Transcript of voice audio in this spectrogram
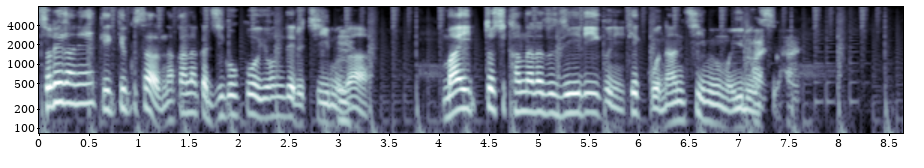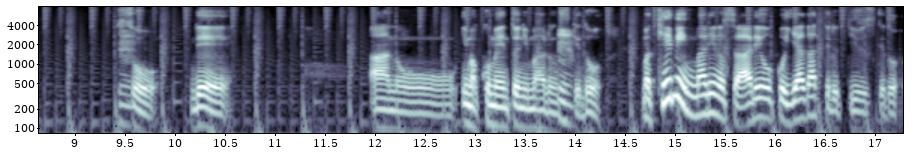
それがね結局さなかなか地獄を呼んでるチームが、毎年必ず J リーグに結構何チームもいるんですよ。はいはい。うん。そう。で、あのー今コメントにもあるんですけど、まあ、ケビン・マリノスはあれをこう嫌がってるって言うんですけど、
